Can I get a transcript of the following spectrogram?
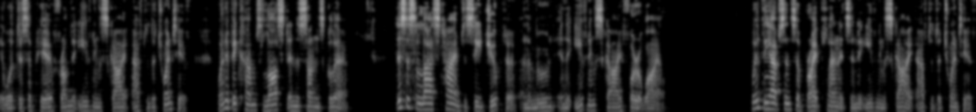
It will disappear from the evening sky after the 20th, when it becomes lost in the sun's glare. This is the last time to see Jupiter and the moon in the evening sky for a while. With the absence of bright planets in the evening sky after the 20th,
